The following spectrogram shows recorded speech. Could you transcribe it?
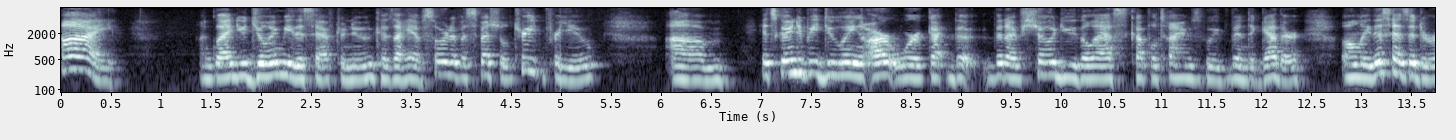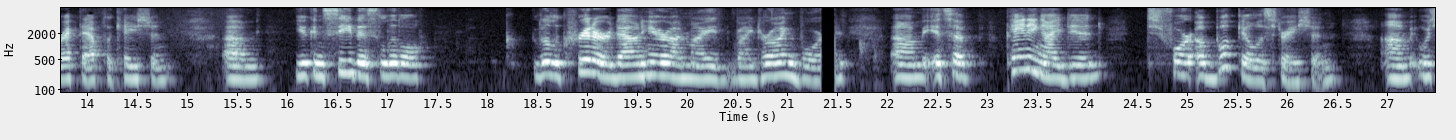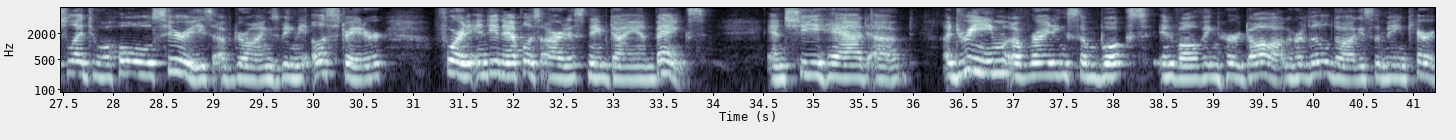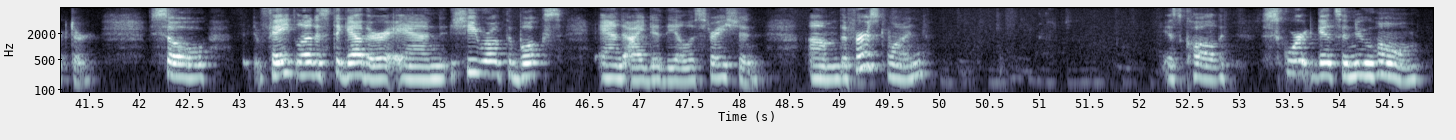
Hi, I'm glad you joined me this afternoon because I have sort of a special treat for you. Um, it's going to be doing artwork that, that I've showed you the last couple times we've been together, only this has a direct application. Um, you can see this little little critter down here on my, my drawing board. Um, it's a painting I did for a book illustration um, which led to a whole series of drawings being the illustrator for an Indianapolis artist named Diane Banks. And she had a, a dream of writing some books involving her dog. Her little dog is the main character. So fate led us together and she wrote the books and I did the illustration. Um, the first one is called Squirt Gets a New Home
